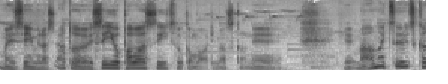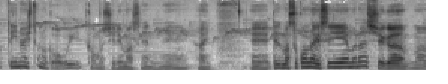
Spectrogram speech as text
まあ、SM らしい。あとは SEO パワースイーツとかもありますかね。えー、まあ、あんまりツール使っていない人の方が多いかもしれませんね。はい。えー、で、まあ、そこの SEM ラッシュが、まあ、あ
